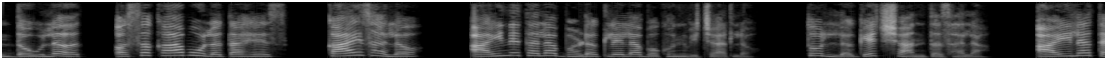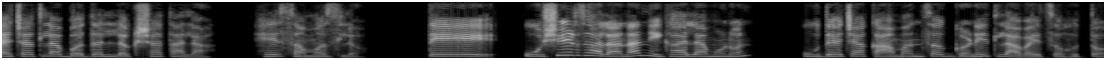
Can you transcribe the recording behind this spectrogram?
दौलत असं का बोलत आहेस? काय झालं? आईने त्याला भडकलेला बघून विचारलं. तो लगेच शांत झाला. आईला त्याच्यातला बदल लक्षात आला. हे समजलं. ते उशीर झाला ना निघाल्या म्हणून? उद्याच्या कामांचं गणित लावायचं होतं.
